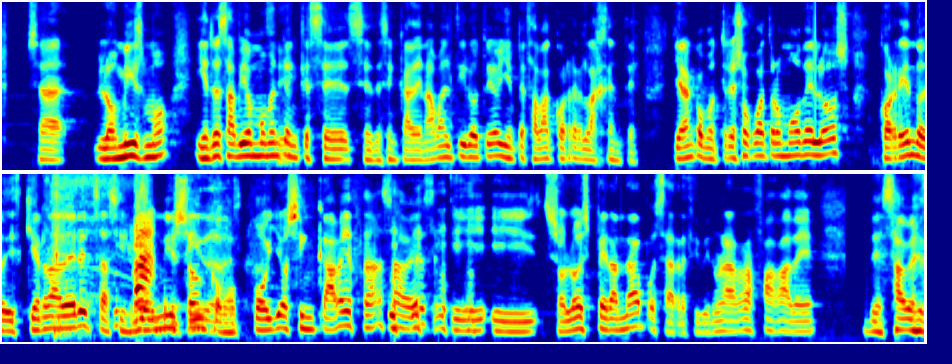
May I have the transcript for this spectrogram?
O sea, lo mismo. Y entonces había un momento en que se, desencadenaba el tiroteo y empezaba a correr la gente. Y eran como tres o cuatro modelos corriendo de izquierda a derecha sin ni son, como pollos sin cabeza, ¿sabes? Y, solo esperando pues, a recibir una ráfaga de, de ¿sabes?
